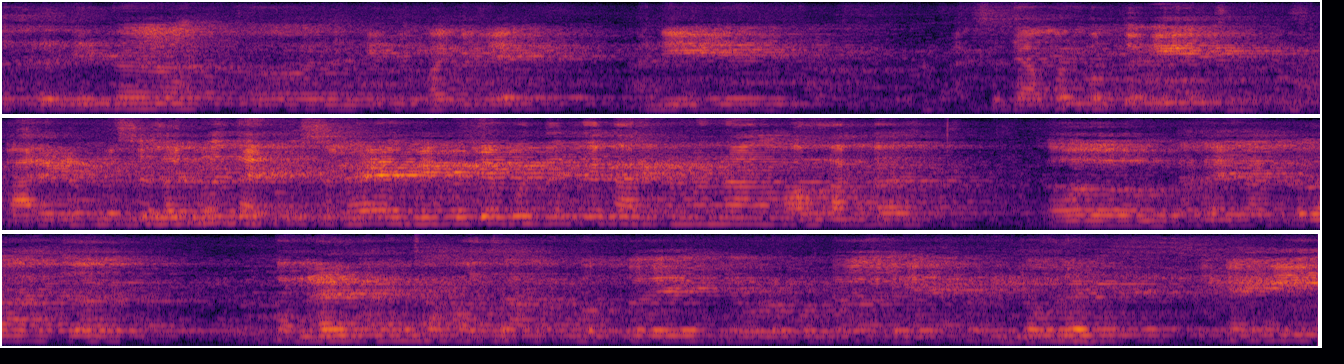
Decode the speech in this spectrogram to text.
आज रणजितनं अं, नक्कीच उभा केली आहे. आणि सध्या आपण बघतो की कार्यक्रम नुसतं लग्नच नाही ते सगळ्या वेगवेगळ्या पद्धतीच्या कार्यक्रमांना हॉल लागतात. त्याला लागतं आज कन्नडकरांच्या हॉलचं आपण बघतोय एवढं मोठं हे आपण इथं उलट जे काही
